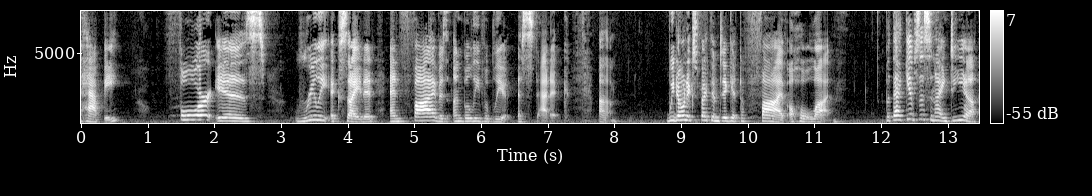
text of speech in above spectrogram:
happy, four is really excited, and five is unbelievably ecstatic. Um, we don't expect them to get to five a whole lot. But that gives us an idea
